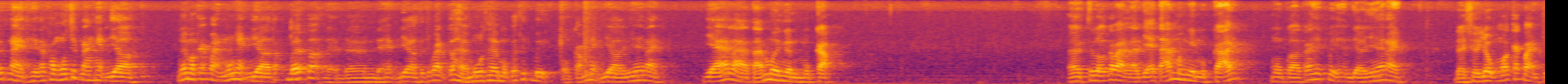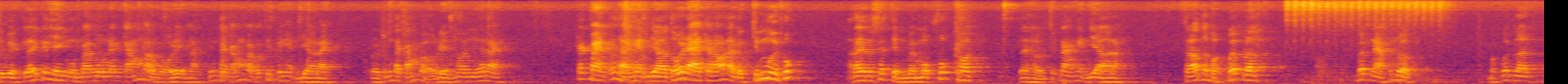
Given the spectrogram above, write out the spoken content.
Bếp này thì nó không có chức năng hẹn giờ nếu mà các bạn muốn hẹn giờ tắt bếp á, để, để, để hẹn giờ thì các bạn có thể mua thêm một cái thiết bị ổ cắm hẹn giờ như thế này. Giá là 80.000 một cặp. À, xin lỗi các bạn là giá 80.000 một cái một ờ, cái thiết bị hẹn giờ như thế này. Để sử dụng á, các bạn chỉ việc lấy cái dây nguồn 3V đang cắm vào ổ điện này. Chúng ta cắm vào cái thiết bị hẹn giờ này rồi chúng ta cắm vào ổ điện thôi như thế này. Các bạn có thể hẹn giờ tối đa cho nó là được 90 phút. Ở đây tôi sẽ chỉnh về một phút thôi để thử chức năng hẹn giờ này. Sau đó tôi bật bếp lên. Bếp nào cũng được. Bật bếp lên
